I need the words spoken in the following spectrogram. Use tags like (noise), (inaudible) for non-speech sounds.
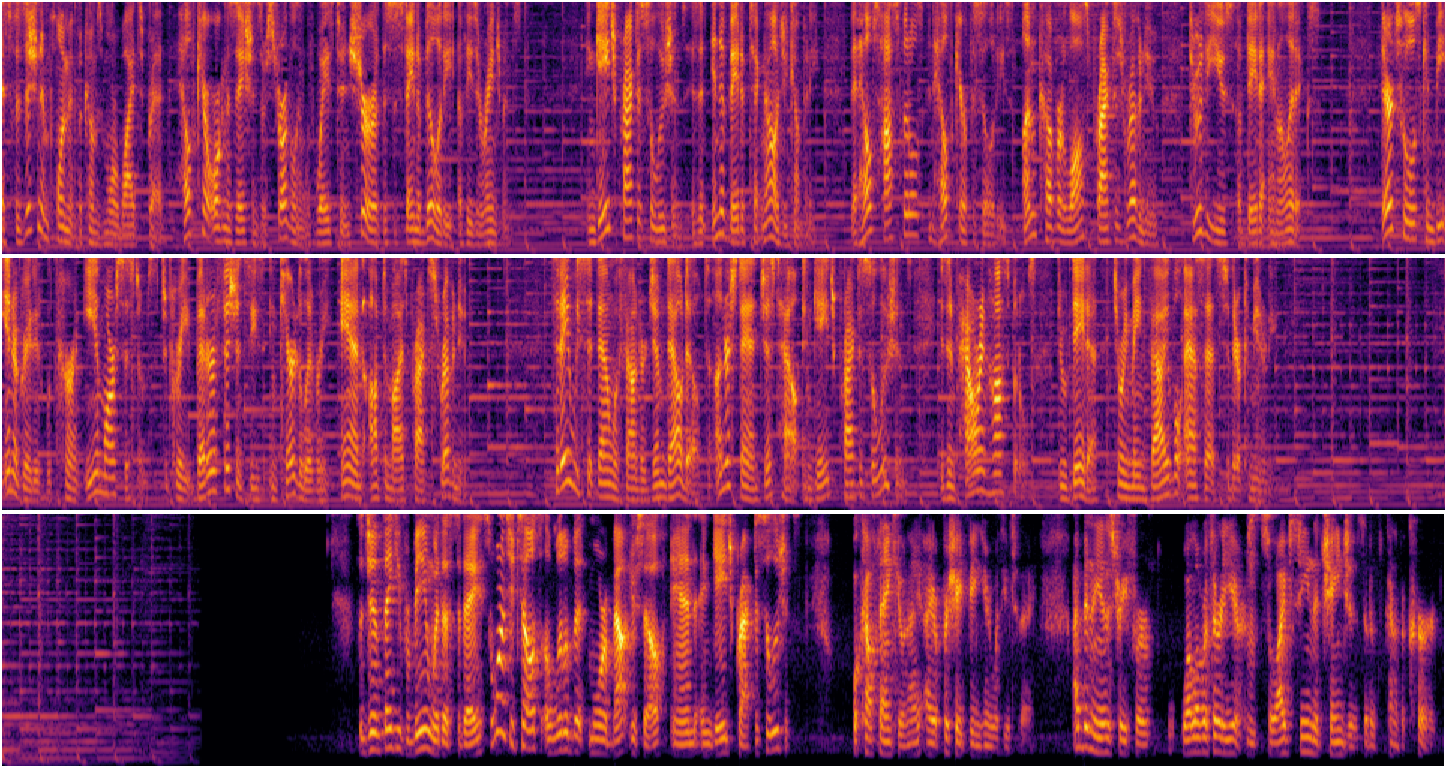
As physician employment becomes more widespread, healthcare organizations are struggling with ways to ensure the sustainability of these arrangements. Engage Practice Solutions is an innovative technology company that helps hospitals and healthcare facilities uncover lost practice revenue through the use of data analytics. Their tools can be integrated with current EMR systems to create better efficiencies in care delivery and optimize practice revenue. Today, we sit down with founder Jim Dowdell to understand just how Engage Practice Solutions is empowering hospitals through data to remain valuable assets to their community. So, Jim, thank you for being with us today. So, why don't you tell us a little bit more about yourself and Engage Practice Solutions? Well, Cal, thank you, and I, I appreciate being here with you today. I've been in the industry for well over 30 years, mm. so I've seen the changes that have kind of occurred.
